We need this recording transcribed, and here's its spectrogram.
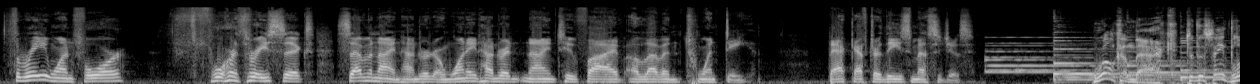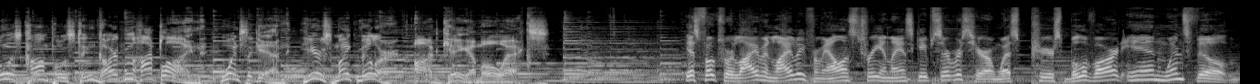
314 436 7900 or 1 800 925 1120. Back after these messages. Welcome back to the St. Louis Composting Garden Hotline. Once again, here's Mike Miller on KMOX. Yes, folks, we're live and lively from Allen's Tree and Landscape Service here on West Pierce Boulevard in Wentzville.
